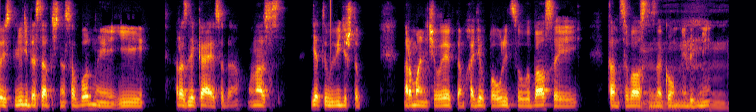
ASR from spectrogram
То есть люди достаточно свободные и развлекаются, да. У нас где ты увидишь, что нормальный человек там ходил по улице, улыбался и танцевал с незнакомыми людьми.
